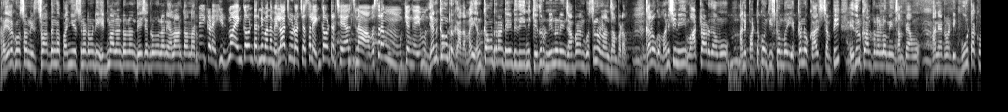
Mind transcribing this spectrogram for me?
ప్రజల కోసం నిస్వార్థంగా పనిచేస్తున్నటువంటి హిడ్మా లాంటి వాళ్ళని దేశద్రోహులని ఎలా అంటున్నారు? ఇక్కడ హిడ్మా ఎన్కౌంటర్ని మనం ఎలా చూడొచ్చు? అసలు ఎన్కౌంటర్ చేయాల్సిన అవసరం ముఖ్యంగా ఏముంది? ఎన్కౌంటర్ కాదమ్మా. ఎన్కౌంటర్ అంటే ఏంటిది? నీకు ఎదురు నిన్ను నేను చంపడానికి వస్తే నువ్వు నన్ను చంపడం. కానీ ఒక మనిషిని మాట్లాడదాము అని పట్టుకొని తీసుకొని పోయి ఎక్కడో కాల్చి చంపి ఎదురు కాల్పులలో మేము చంపాము అనేటువంటి బూటకు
